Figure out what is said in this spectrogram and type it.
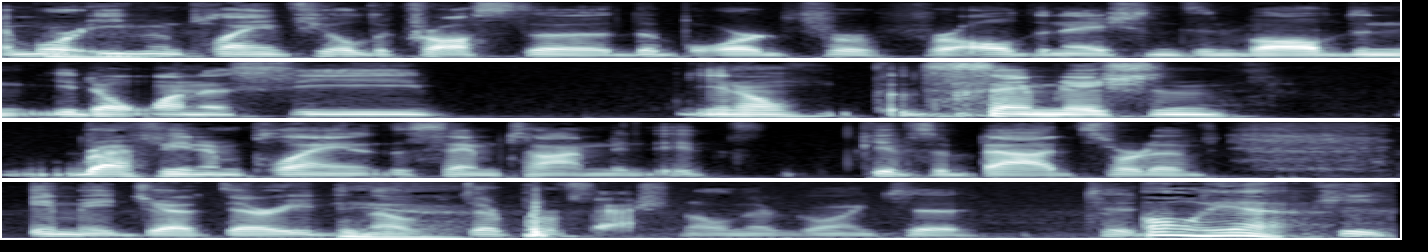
a more mm-hmm. even playing field across the the board for for all the nations involved. And you don't want to see, you know, the same nation refing and playing at the same time. It, it gives a bad sort of image out there, even yeah. though they're professional and they're going to to oh yeah keep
